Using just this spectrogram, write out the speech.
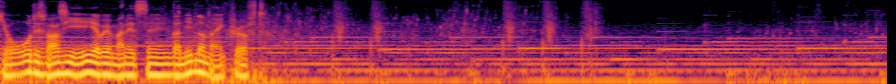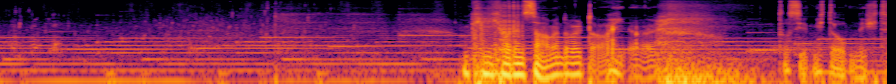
Jo, das weiß ich eh, aber ich meine jetzt in Vanilla Minecraft. Den Samen weil da interessiert mich da oben nicht.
